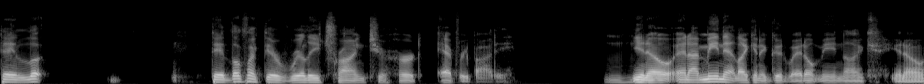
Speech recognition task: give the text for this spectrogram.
They look, they look like they're really trying to hurt everybody. Mhm. You know, and I mean that like in a good way. I don't mean like you know,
